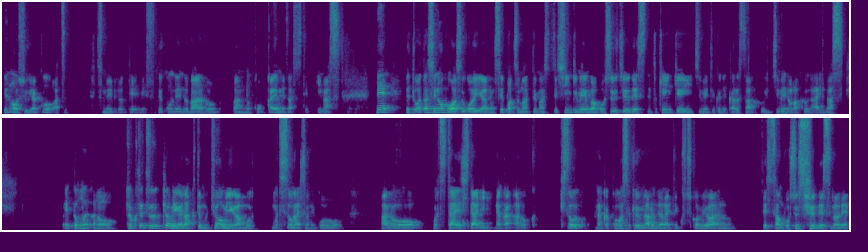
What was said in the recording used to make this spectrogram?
というのを集約を集める予定です。で、今年度版版の公開を目指しています。で、えっと、私の方はすごい、あの、切羽詰まってまして、新規メンバー募集中です。えっと、研究員1名、テクニカルスタッフ1名の枠があります。えっと、あの、直接興味がなくても、興味が持ちそうな人に、こう、あの、お伝えしたり、なんか、あの、基礎、なんかこの人興味あるんじゃないという口コミは、あの、絶賛募集中ですので、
